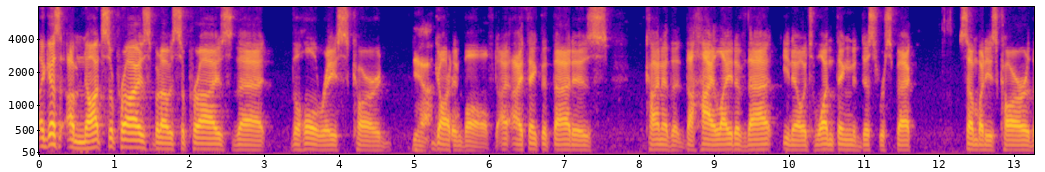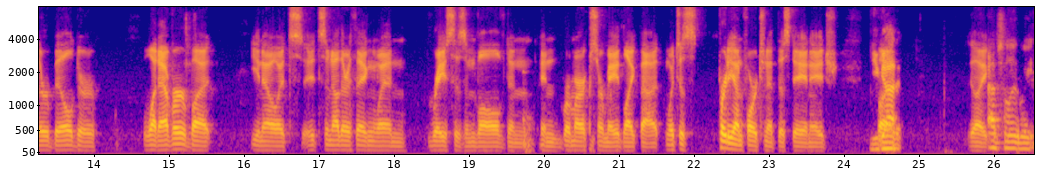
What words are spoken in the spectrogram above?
I guess i'm not surprised but i was surprised that the whole race card yeah, got involved. I, I think that that is kind of the, the highlight of that. You know it's one thing to disrespect somebody's car their build or whatever but you know it's it's another thing when race is involved and and remarks are made like that which is pretty unfortunate this day and age you But- got it. like Absolutely.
